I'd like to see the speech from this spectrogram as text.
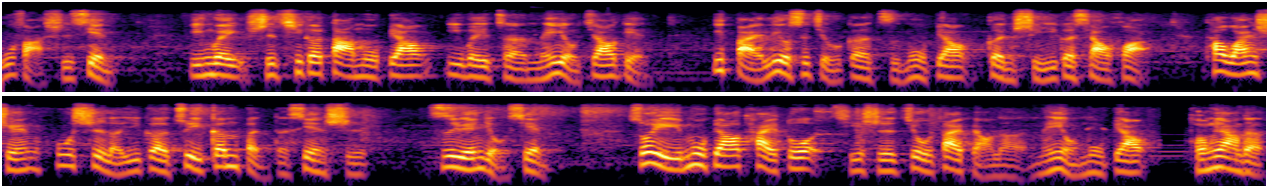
无法实现，因为十七个大目标意味着没有焦点，一百六十九个子目标更是一个笑话。他完全忽视了一个最根本的现实：资源有限，所以目标太多，其实就代表了没有目标。同样的，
